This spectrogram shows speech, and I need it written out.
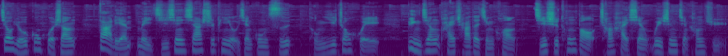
交由供货商大连美吉鲜虾食品有限公司统一召回，并将排查的情况及时通报长海县卫生健康局。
